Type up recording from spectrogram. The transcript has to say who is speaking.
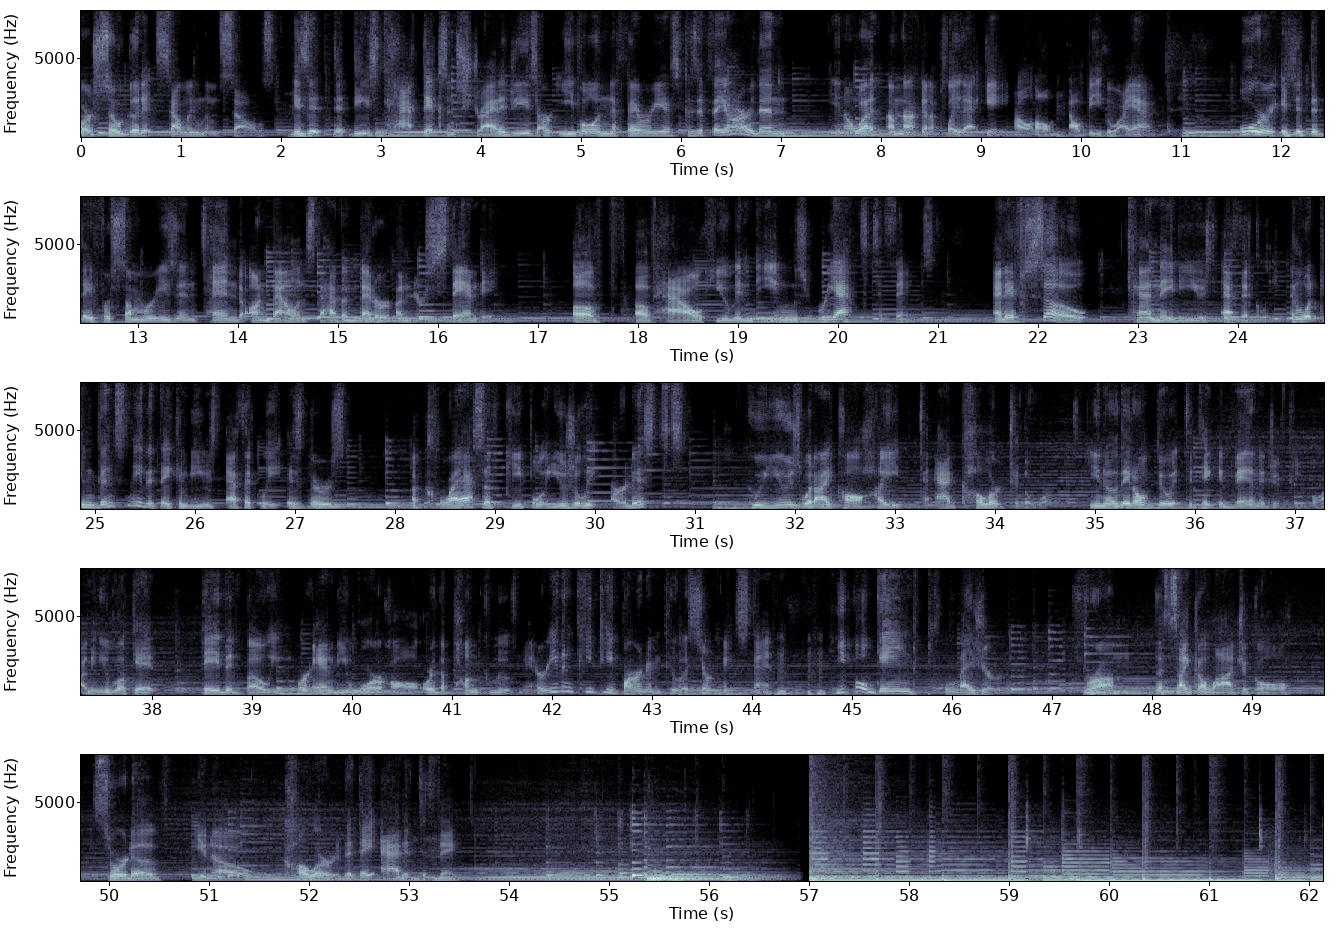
Speaker 1: are so good at selling themselves? Is it that these tactics and strategies are evil and nefarious? Because if they are, then you know what? I'm not going to play that game. I'll, I'll, I'll be who I am. Or is it that they, for some reason, tend on balance to have a better understanding of, of how human beings react to things? And if so, can they be used ethically? And what convinced me that they can be used ethically is there's a class of people, usually artists, who use what I call hype to add color to the world. You know, they don't do it to take advantage of people. I mean, you look at David Bowie or Andy Warhol or the punk movement or even P.T. Barnum to a certain extent. Mm-hmm, mm-hmm. People gained pleasure from the psychological sort of, you know, color that they added to things.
